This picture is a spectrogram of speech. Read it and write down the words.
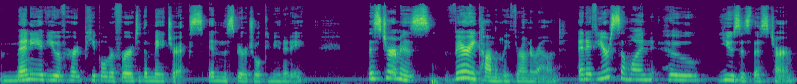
many of you have heard people refer to the matrix in the spiritual community. This term is very commonly thrown around. And if you're someone who uses this term,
